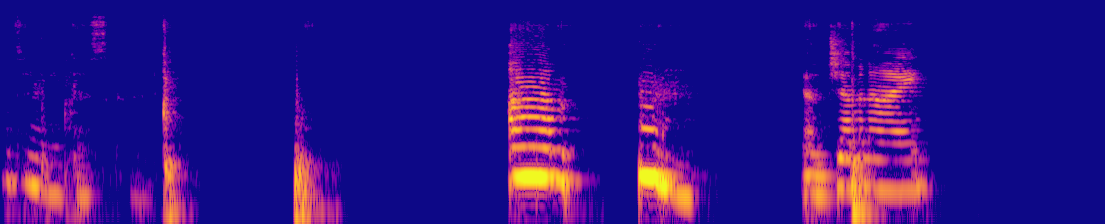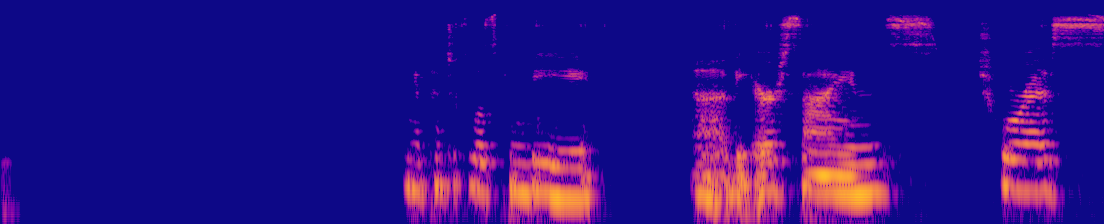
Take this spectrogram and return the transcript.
What's underneath this card? Okay. Um, got a Gemini. King of Pentacles can be uh, the earth signs, Taurus,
